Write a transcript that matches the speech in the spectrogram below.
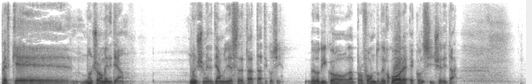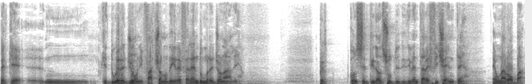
Perché non ce lo meritiamo. Non ci meritiamo di essere trattati così. Ve lo dico dal profondo del cuore e con sincerità. Perché eh, che due regioni facciano dei referendum regionali per consentire al Sud di diventare efficiente è una roba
